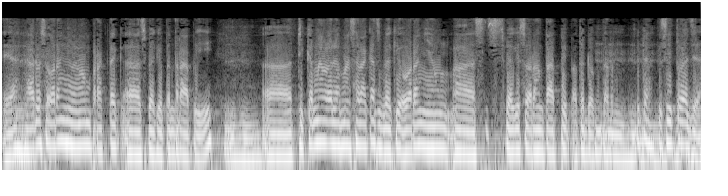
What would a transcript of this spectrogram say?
ya mm harus orang yang memang praktek uh, sebagai penterapi mm-hmm. uh, dikenal oleh masyarakat sebagai orang yang uh, sebagai seorang tabib atau dokter mm-hmm. sudah ke situ aja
